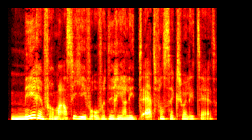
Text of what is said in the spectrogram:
meer informatie geven over de realiteit van seksualiteit.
